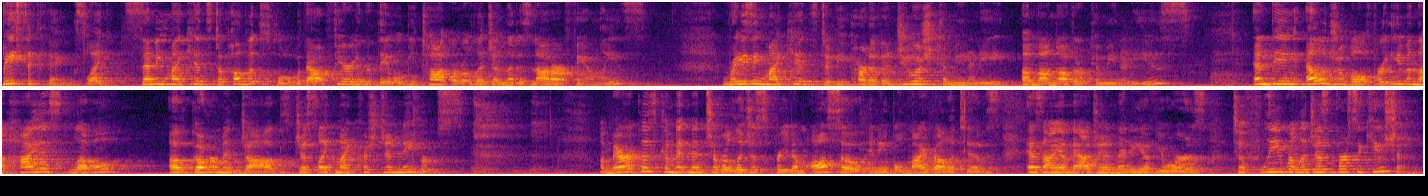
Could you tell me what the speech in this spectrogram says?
Basic things like sending my kids to public school without fearing that they will be taught a religion that is not our family's, raising my kids to be part of a Jewish community among other communities, and being eligible for even the highest level of government jobs just like my Christian neighbors. America's commitment to religious freedom also enabled my relatives, as I imagine many of yours, to flee religious persecution,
